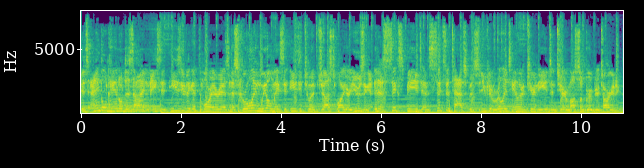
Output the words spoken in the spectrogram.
Its angled handle design makes it easier to get to more areas and the scrolling wheel makes it easy to adjust while you're using it. It has six speeds and six attachments so you can really tailor it to your needs and to your muscle group you're targeting.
